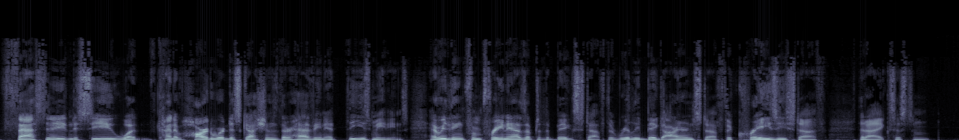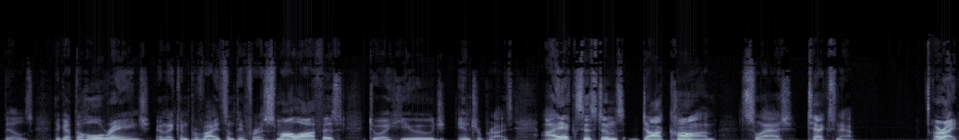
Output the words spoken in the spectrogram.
fascinating to see what kind of hardware discussions they're having at these meetings. Everything from FreeNAS up to the big stuff, the really big iron stuff, the crazy stuff that iXsystem builds. They got the whole range, and they can provide something for a small office to a huge enterprise. ixsystems.com slash TechSnap. All right.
